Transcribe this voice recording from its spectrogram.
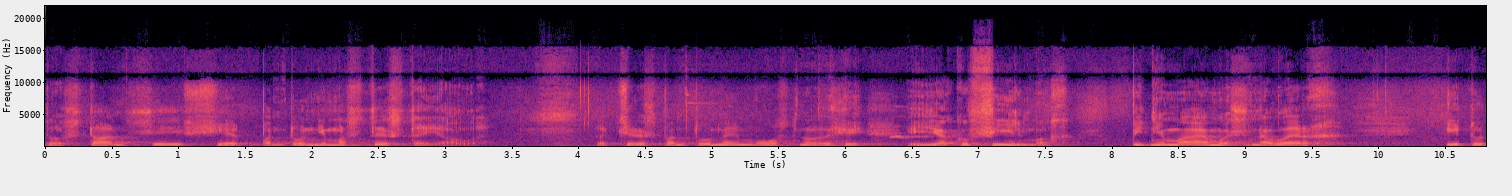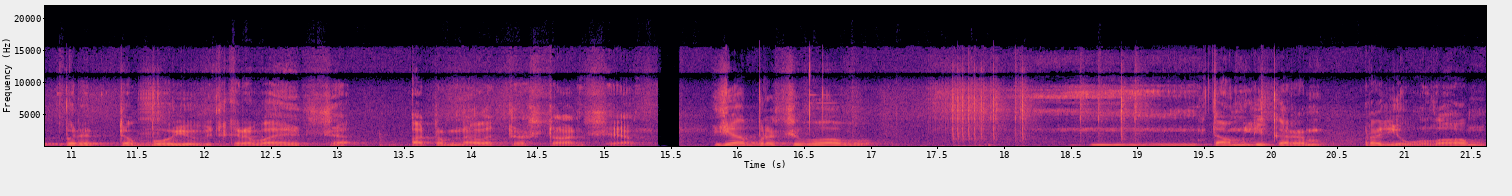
до станції, ще понтонні мости стояли. Через понтонний мост, ну, як у фільмах, піднімаємось наверх, і тут перед тобою відкривається атомна електростанція. Я працював там лікарем-радіологом.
